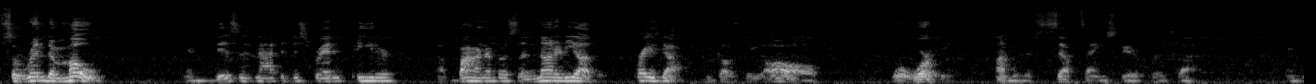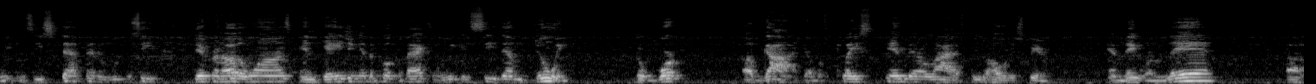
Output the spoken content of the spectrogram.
surrender mode. And this is not to discredit Peter, uh, Barnabas, and none of the others. Praise God, because they all were working under the self same spirit. Praise God. And we can see Stephen and we can see different other ones engaging in the book of Acts, and we can see them doing the work of God that was placed in their lives through the Holy Spirit. And they were led uh,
